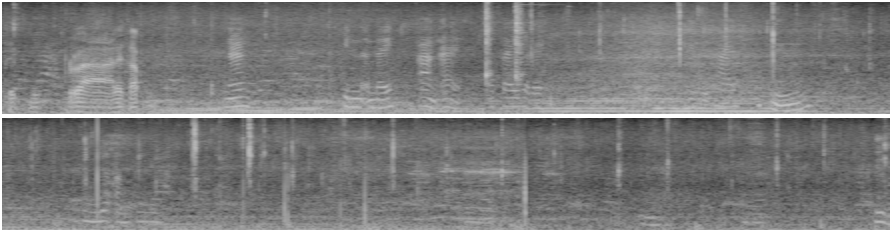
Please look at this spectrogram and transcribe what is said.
เผ็ดหมูปลาเลยครับนะกินอันไหนอ่างไอายเอาไก่ก็ได้อยู่ไทยอืมกินเลือกอันแก้วจิ้ม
